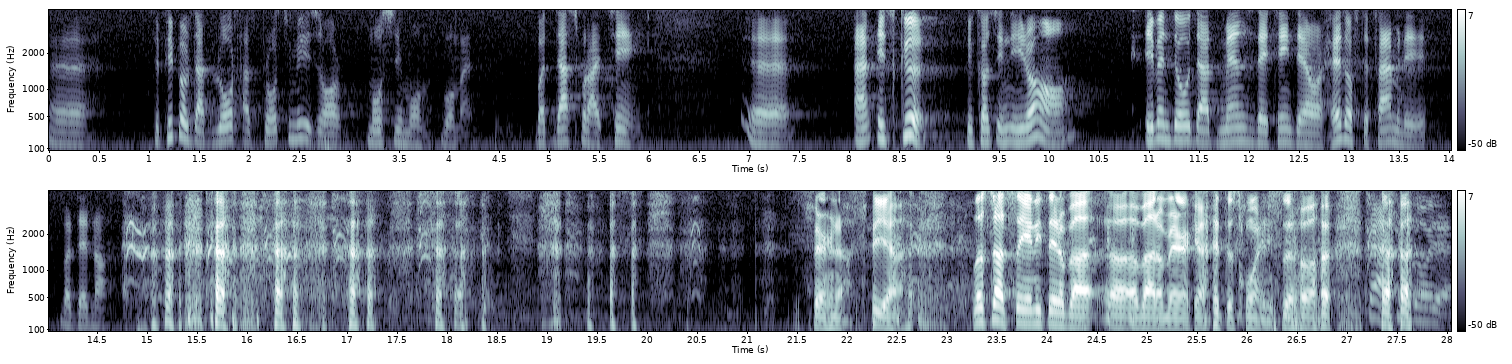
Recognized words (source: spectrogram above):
uh, the people that Lord has brought to me is are mostly wom- women, but that's what I think, uh, and it's good because in Iran, even though that means they think they are head of the family, but they're not. Fair enough. Yeah. Let's not say anything about uh, about America at this point. So uh, Yeah, I should go there.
